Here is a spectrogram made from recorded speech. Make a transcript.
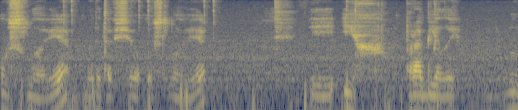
условия. Вот это все условия. И их пробелы, ну,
